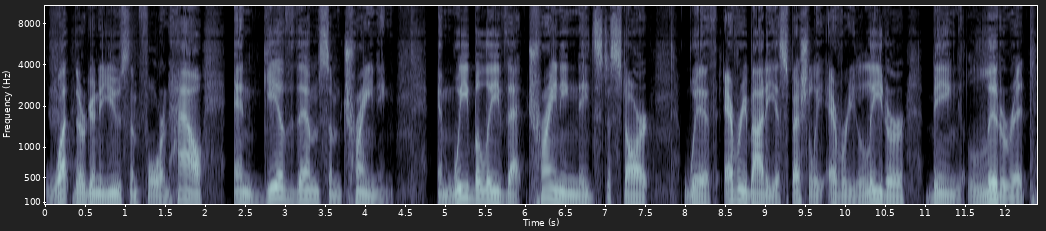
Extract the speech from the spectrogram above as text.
what they're going to use them for and how, and give them some training. And we believe that training needs to start with everybody, especially every leader, being literate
